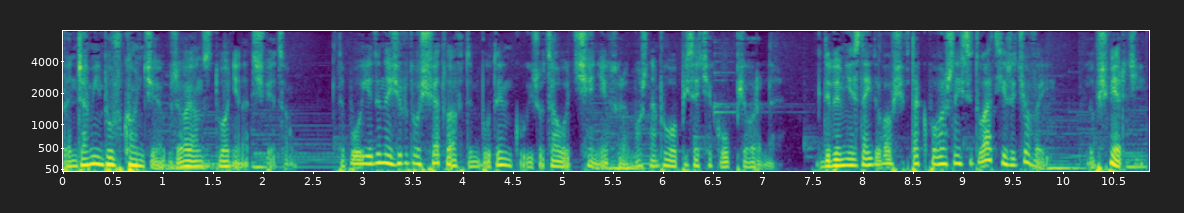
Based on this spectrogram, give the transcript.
Benjamin był w kącie, używając dłonie nad świecą. To było jedyne źródło światła w tym budynku i rzucało cienie, które można było opisać jako upiorne. Gdybym nie znajdował się w tak poważnej sytuacji życiowej lub śmierci,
